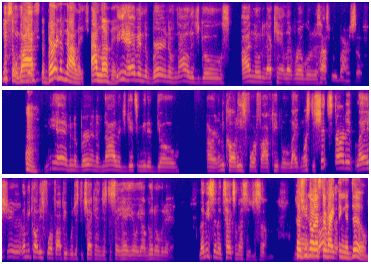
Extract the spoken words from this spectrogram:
You so wise. The burden of knowledge. I love it. me having the burden of knowledge goes, I know that I can't let Rel go to this hospital by herself. Mm. Me having the burden of knowledge gets me to go, all right, let me call these four or five people. Like once the shit started last year, let me call these four or five people just to check in, just to say, hey, yo, y'all good over there. Let me send a text message or something. Because you know that's the right thing to do.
